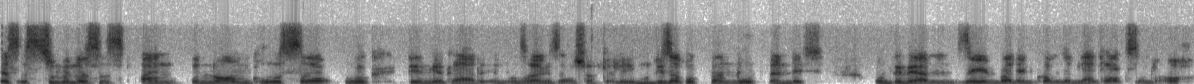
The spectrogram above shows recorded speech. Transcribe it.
Es ist zumindest ein enorm großer Ruck, den wir gerade in unserer Gesellschaft erleben. Und dieser Ruck war notwendig. Und wir werden sehen bei den kommenden Landtags- und auch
